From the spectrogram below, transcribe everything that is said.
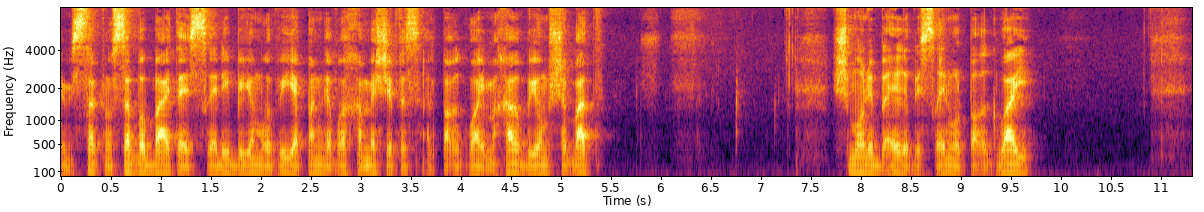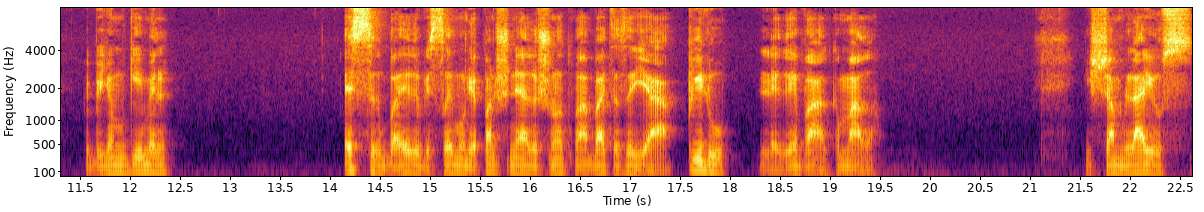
במשחק נוסף בבית הישראלי ביום רביעי יפן גברה 5-0 על פרגוואי. מחר ביום שבת שמונה בערב ישראל מול פרגוואי. וביום ג' עשר בערב ישראל מול יפן שני הראשונות מהבית הזה יעפילו לרבע הגמר. הישאם ליוס,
